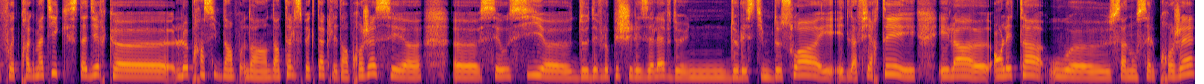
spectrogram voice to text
faut être pragmatique, c'est-à-dire que le principe d'un tel spectacle et d'un projet, c'est c'est aussi de développer chez les élèves de, de l'estime de soi et, et, de la fierté. Et, et là, en l'état où s'annonçait le projet,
